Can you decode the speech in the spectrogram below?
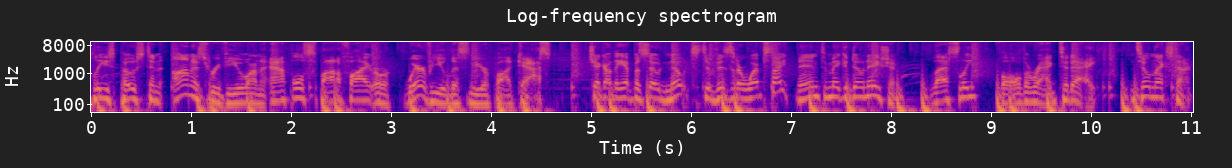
Please post an honest review on Apple, Spotify, or wherever you listen to your podcast. Check out the episode notes to visit our website and to make a donation. Lastly, follow the rag today. Until next time.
